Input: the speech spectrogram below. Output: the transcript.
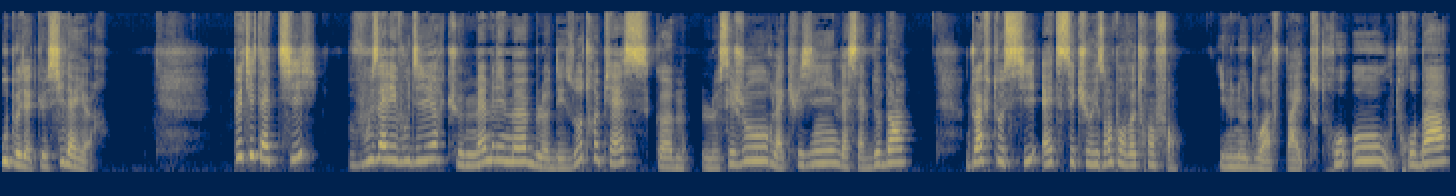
Ou peut-être que si d'ailleurs. Petit à petit, vous allez vous dire que même les meubles des autres pièces, comme le séjour, la cuisine, la salle de bain, doivent aussi être sécurisants pour votre enfant. Ils ne doivent pas être trop hauts ou trop bas,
